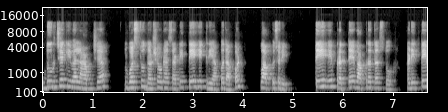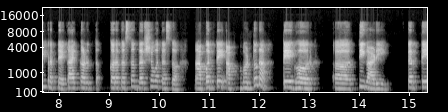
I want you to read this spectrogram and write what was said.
दूरचे किंवा लांबच्या वस्तू दर्शवण्यासाठी ते हे क्रियापद आपण वाप सॉरी ते हे प्रत्यय वापरत असतो. आणि ते प्रत्यय काय करत करत असतं? दर्शवत असतं. आपण ते म्हणतो ना ते घर ती गाडी तर ते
